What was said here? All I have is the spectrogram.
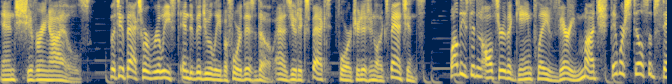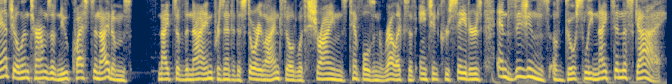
and Shivering Isles. The two packs were released individually before this, though, as you'd expect for traditional expansions. While these didn't alter the gameplay very much, they were still substantial in terms of new quests and items. Knights of the Nine presented a storyline filled with shrines, temples, and relics of ancient crusaders and visions of ghostly knights in the sky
